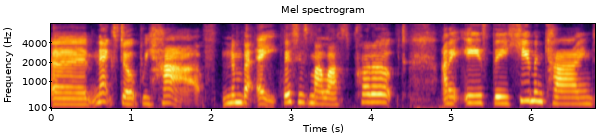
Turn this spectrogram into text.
um, next up we have number eight. This is my last product and it is the Humankind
